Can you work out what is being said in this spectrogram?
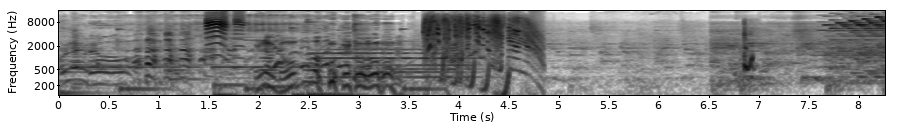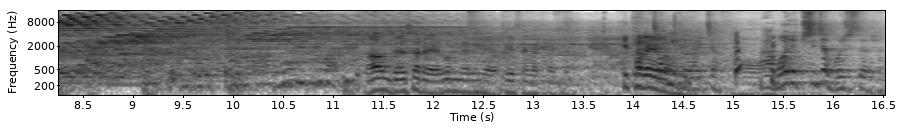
원래 그래요. 분량 너무 뽑아 보여. 44살에 앨범 내는 거 어떻게 생각하세요? 힙합 앨범. 열정이죠 열정. 아 머리 진짜 멋있어요 저는.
